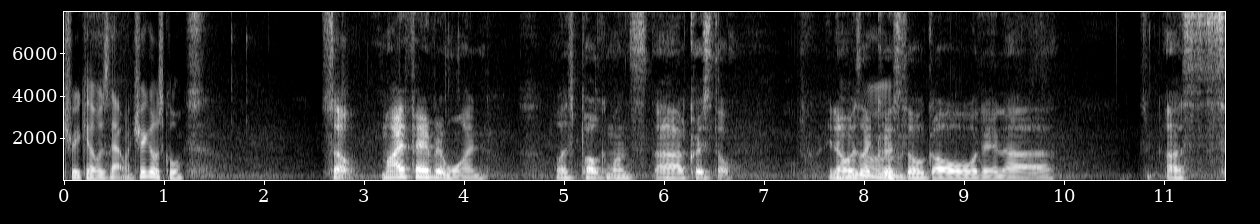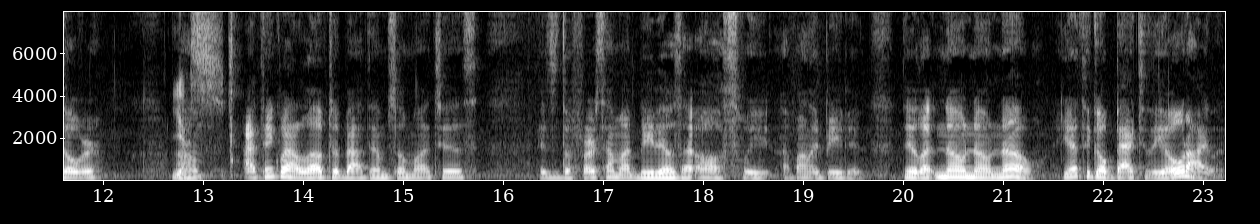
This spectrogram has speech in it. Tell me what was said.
Treecko was that one. Treecko was cool. So my favorite one was Pokemon's uh, Crystal. You know, it was like Hmm. Crystal, Gold, and uh, uh, Silver. Yes, I think what I loved about them so much is, is the first time I beat it, I was like, oh sweet, I finally beat it. They're like, no, no, no, you have to go back to the old island,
